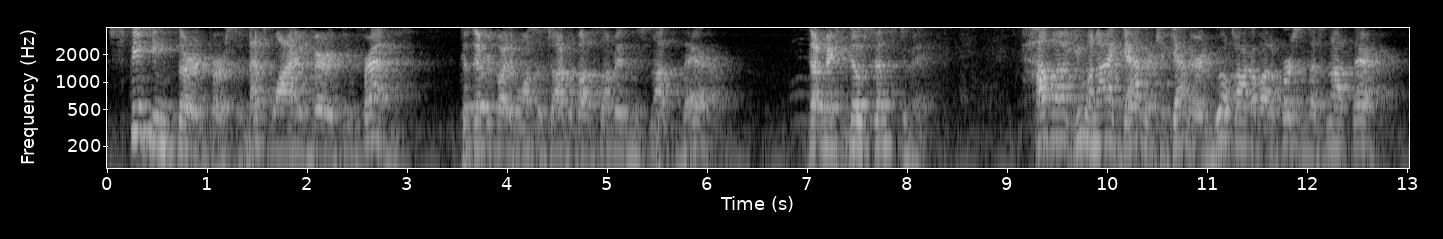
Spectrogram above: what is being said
Speaking third person. That's why I have very few friends. Because everybody wants to talk about somebody that's not there. That makes no sense to me. How about you and I gather together and we'll talk about a person that's not there?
